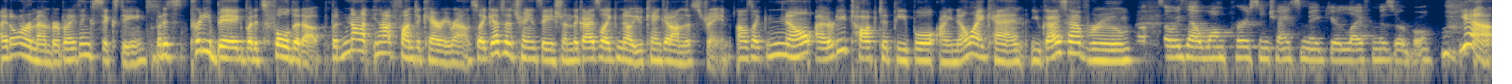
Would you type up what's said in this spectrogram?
I don't remember, but I think 60. But it's pretty big, but it's folded up, but not not fun to carry around. So I get to the train station. The guy's like, "No, you can't get on this train." I was like, "No, I already talked to people. I know I can. You guys have room." It's always that one person trying to make your life miserable. Yeah.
